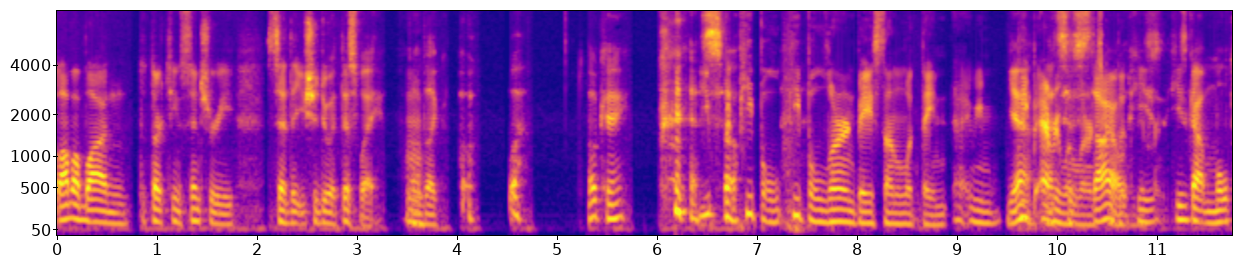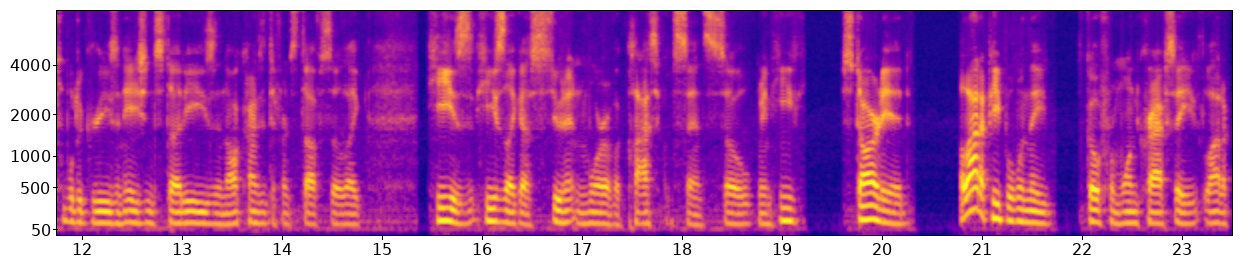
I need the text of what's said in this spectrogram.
blah blah blah in the 13th century said that you should do it this way and I'm hmm. like oh, what okay You, So- people people learn based on what they. I mean, yeah, peop- everyone that's his learns. style. He's different. he's got multiple degrees in Asian studies and all kinds of different stuff. So like, he's he's like a student in more of a classical sense. So when he started, a lot of people when they go from one craft, say a lot of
